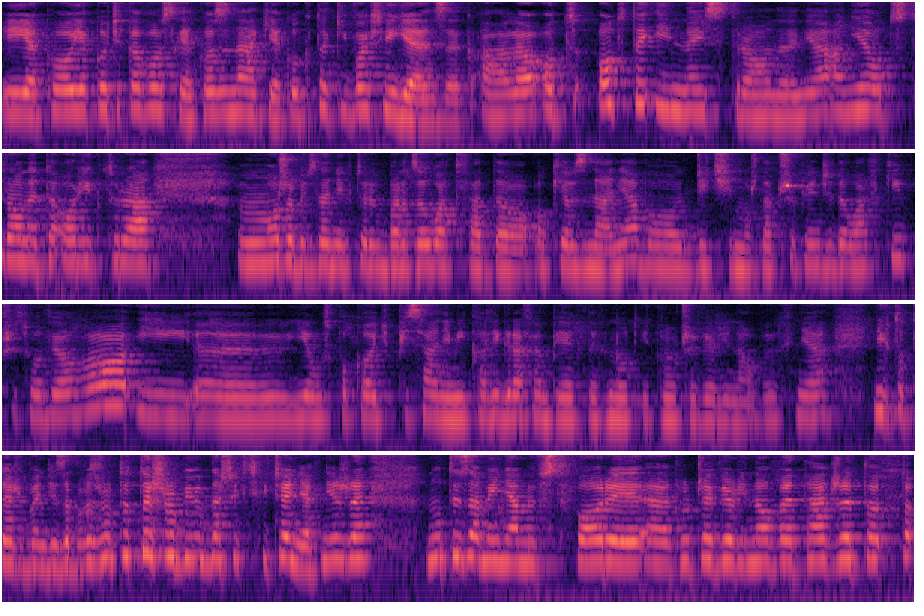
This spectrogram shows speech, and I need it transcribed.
I jako, jako ciekawostkę, jako znak, jako taki właśnie język, ale od, od tej innej strony, nie? a nie od strony teorii, która może być dla niektórych bardzo łatwa do okiełznania, bo dzieci można przypiąć do ławki i y, je uspokoić pisaniem i kaligrafią pięknych nut i kluczy wiolinowych, nie? Niech to też będzie zabawa, że to też robimy w naszych ćwiczeniach, nie? Że nuty zamieniamy w stwory, e, klucze wiolinowe, tak, że to, to,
